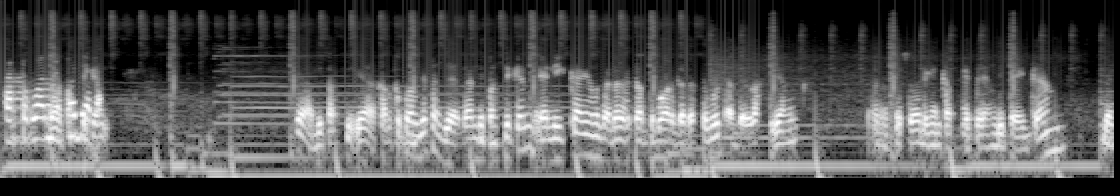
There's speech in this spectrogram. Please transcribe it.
kartu keluarga saja Pak? Ya dipasti ya kartu keluarga saja dan dipastikan NIK yang pada kartu keluarga tersebut adalah yang eh, sesuai dengan KTP yang dipegang dan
